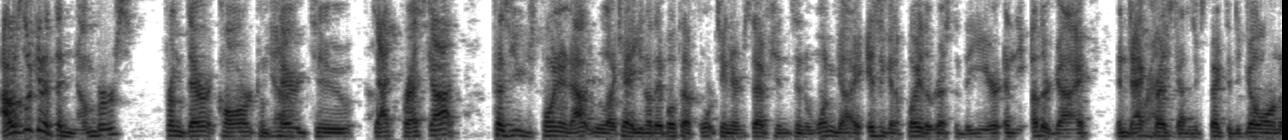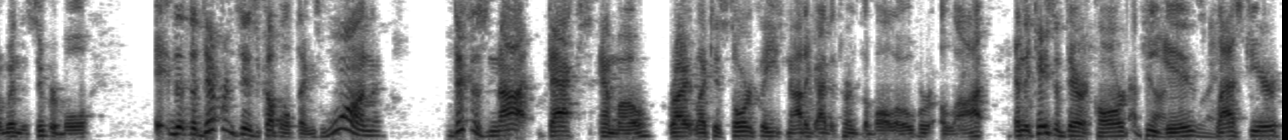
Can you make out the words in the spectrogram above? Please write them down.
I was looking at the numbers from Derek Carr compared yeah. to Dak Prescott because you just pointed out you were like, hey, you know, they both have 14 interceptions, and one guy isn't going to play the rest of the year, and the other guy, and Dak right. Prescott is expected to go on and win the Super Bowl. It, the, the difference is a couple of things. One, this is not Dak's MO, right? Like historically, he's not a guy that turns the ball over a lot. In the case of Derek Carr, he is. Right. Last year,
